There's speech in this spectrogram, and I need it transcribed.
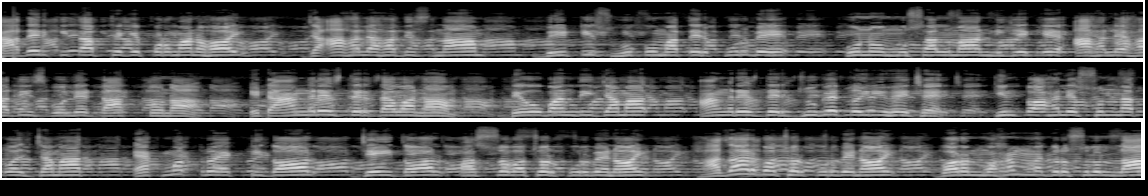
তাদের কিতাব থেকে প্রমাণ হয় যে আহলে হাদিস নাম ব্রিটিশ হুকুমাতের পূর্বে কোন মুসলমান নিজেকে আহলে হাদিস বলে ডাকতো না। এটা আংরেজদের দেওয়া নাম। দেওবান্দি জামাত আংরেজদের যুগে তৈরি হয়েছে। কিন্তু আহলে সুন্নাত জামাত একমাত্র একটি দল, যেই দল পাঁচশো বছর পূর্বে নয়, হাজার বছর পূর্বে নয়, বরং মোহাম্মদ রসুল্লাহ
